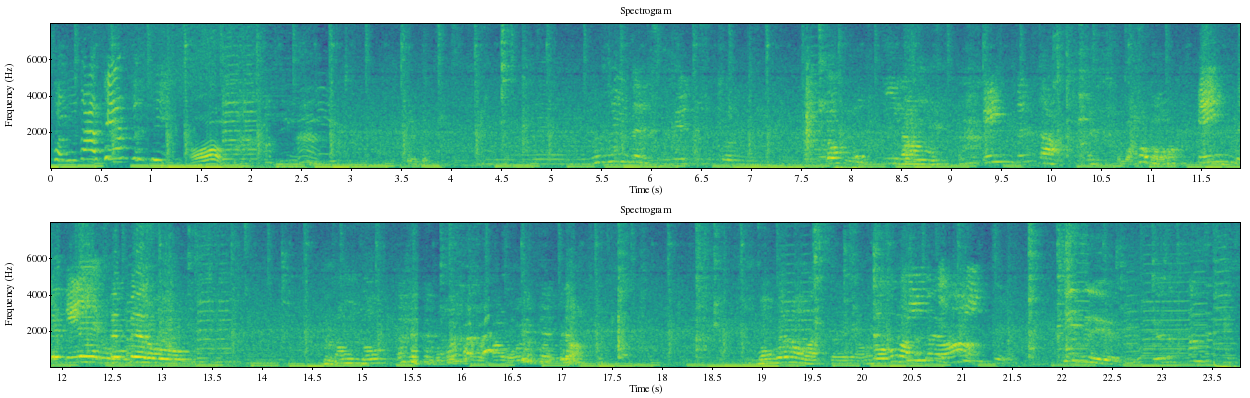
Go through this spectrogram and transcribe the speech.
정답 태양수 씨. 선생님들이 준비해 주셨던 떡볶이랑 게임들 다 게임들 게임 빼빼로 정도 먹으러 왔어요. 먹으러 왔어요? 퀴즈. 퀴즈. 여기서 깜짝 퀴즈.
